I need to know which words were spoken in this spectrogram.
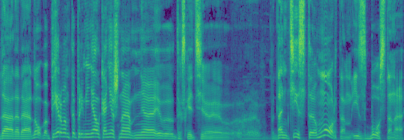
Да, да, да. Ну, первым-то применял, конечно, э, э, так сказать, э, дантист Мортон из Бостона.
